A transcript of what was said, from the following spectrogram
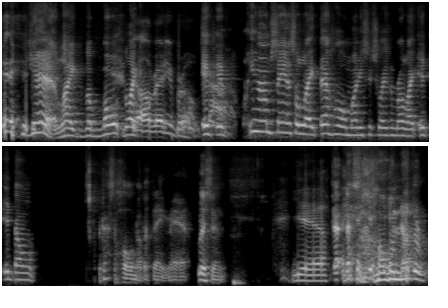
yeah, like the most like We're already broke. If, if, you know what I'm saying? So like that whole money situation, bro, like it, it don't but that's a whole nother thing, man. Listen. Yeah. That, that's a whole nother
